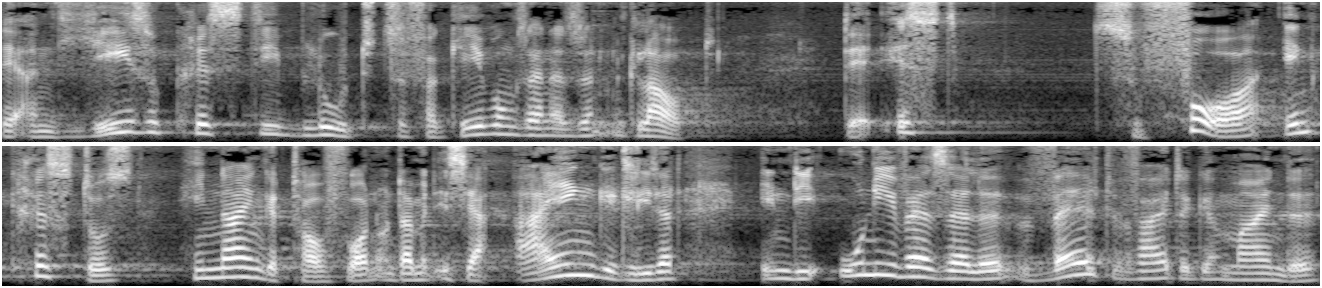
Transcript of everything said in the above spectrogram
der an Jesu Christi Blut zur Vergebung seiner Sünden glaubt, der ist zuvor in Christus hineingetauft worden und damit ist er eingegliedert in die universelle, weltweite Gemeinde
